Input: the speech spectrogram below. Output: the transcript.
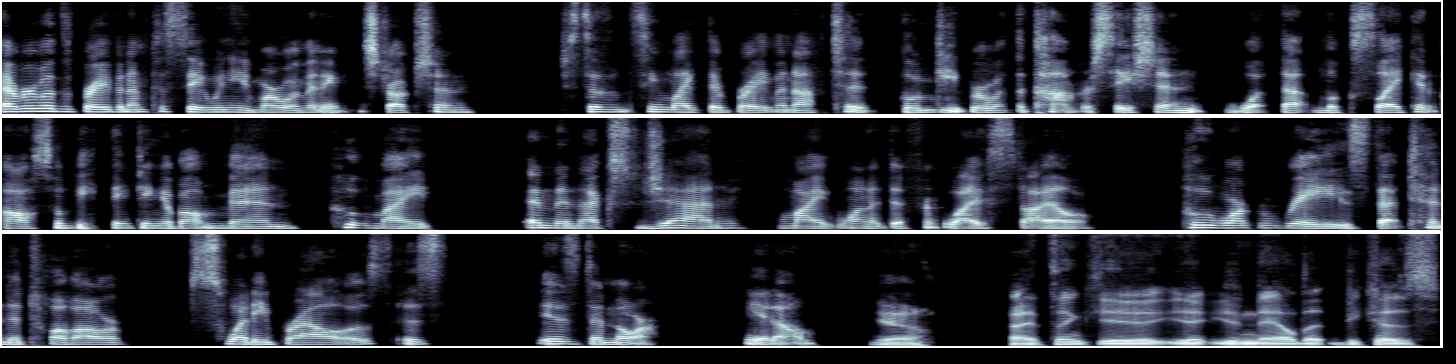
everyone's brave enough to say we need more women in construction. Just doesn't seem like they're brave enough to go deeper with the conversation, what that looks like, and also be thinking about men who might in the next gen might want a different lifestyle, who weren't raised that 10 to 12 hour sweaty brows is is the norm, you know? Yeah. I think you, you, you nailed it because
